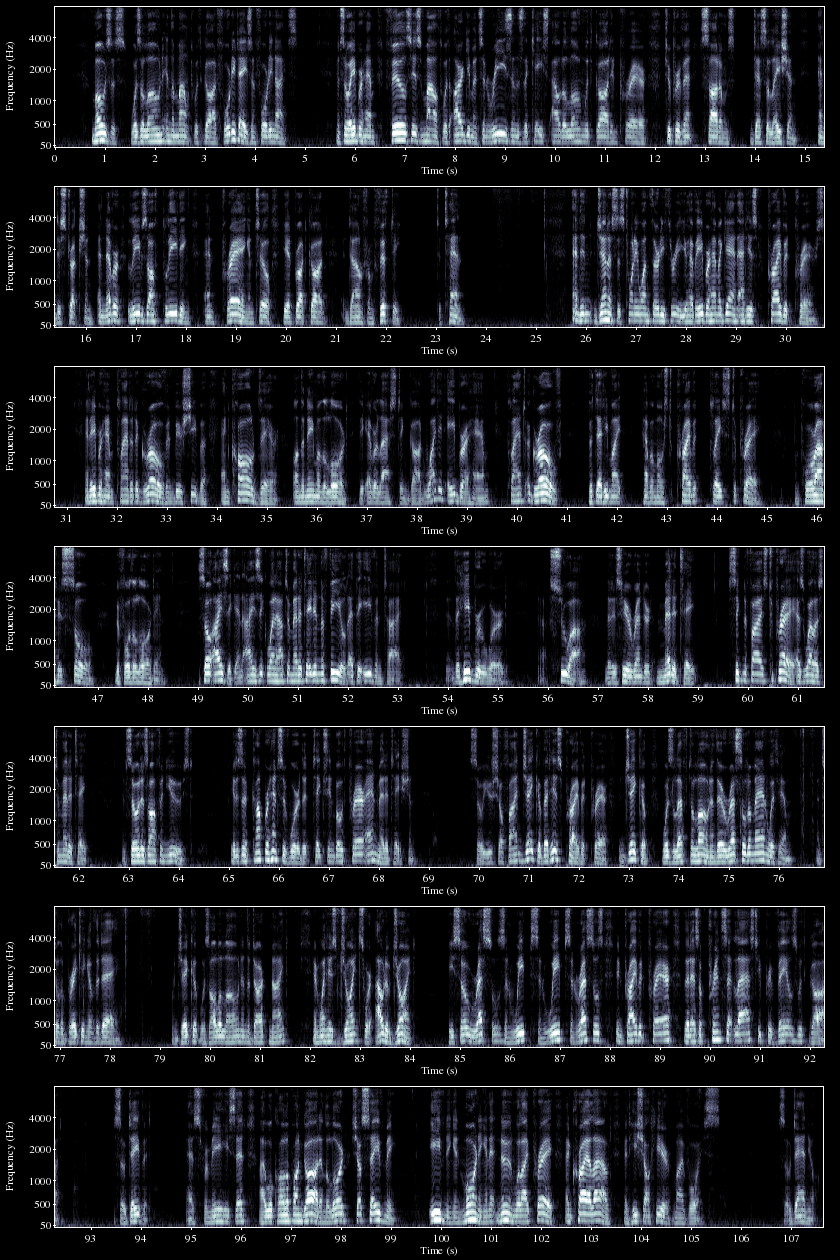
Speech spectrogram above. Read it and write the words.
Moses was alone in the mount with God 40 days and 40 nights. And so Abraham fills his mouth with arguments and reasons the case out alone with God in prayer to prevent Sodom's desolation and destruction, and never leaves off pleading and praying until he had brought God down from 50 to 10. And in Genesis 21:33 you have Abraham again at his private prayers. And Abraham planted a grove in Beersheba and called there on the name of the Lord, the everlasting God. Why did Abraham plant a grove? But that he might have a most private place to pray and pour out his soul before the Lord in. So Isaac, and Isaac went out to meditate in the field at the eventide. The Hebrew word, uh, suah, that is here rendered meditate, signifies to pray as well as to meditate, and so it is often used. It is a comprehensive word that takes in both prayer and meditation. So you shall find Jacob at his private prayer. Jacob was left alone, and there wrestled a man with him until the breaking of the day when Jacob was all alone in the dark night, and when his joints were out of joint, he so wrestles and weeps and weeps and wrestles in private prayer that as a prince at last he prevails with God. So David, As for me, he said, I will call upon God, and the Lord shall save me. Evening and morning and at noon will I pray and cry aloud, and he shall hear my voice. So Daniel,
